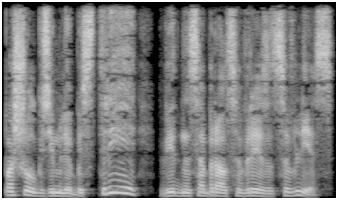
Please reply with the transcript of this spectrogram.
пошел к земле быстрее, видно, собрался врезаться в лес,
